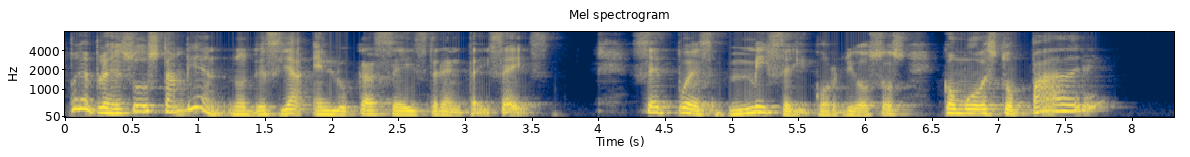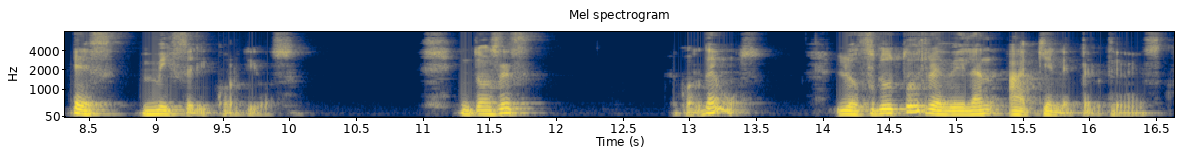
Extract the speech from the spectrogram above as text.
Por ejemplo, Jesús también nos decía en Lucas 6:36, sed pues misericordiosos como vuestro Padre es misericordioso. Entonces, recordemos, los frutos revelan a quien le pertenezco.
